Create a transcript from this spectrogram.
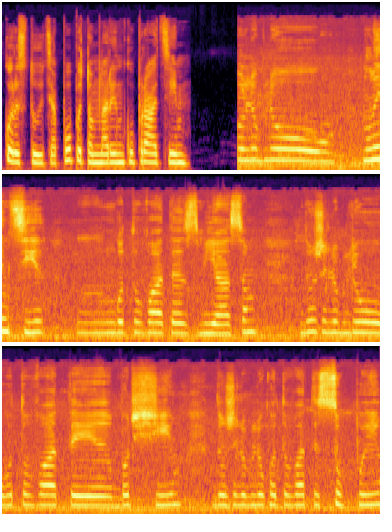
користуються попитом на ринку праці. Люблю млинці готувати з м'ясом. Дуже люблю готувати борщі, дуже люблю готувати супи.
